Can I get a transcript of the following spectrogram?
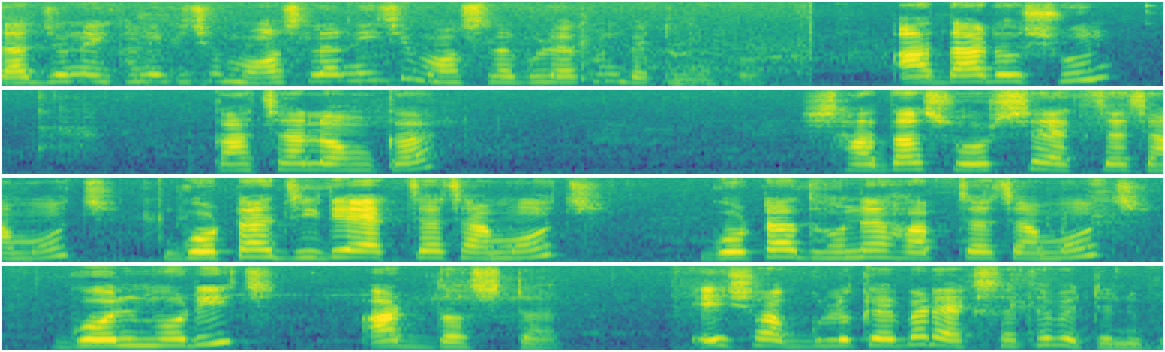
তার জন্য এখানে কিছু মশলা নিয়েছি, মশলাগুলো এখন বেটে নেব। আদা, রসুন কাঁচা লঙ্কা, সাদা সর্ষে এক চা চামচ, গোটা জিরে এক চা চামচ, গোটা ধনে হাফ চা চামচ, গোলমরিচ আট দশটা। এই সবগুলোকে এবার একসাথে বেটে নেব।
